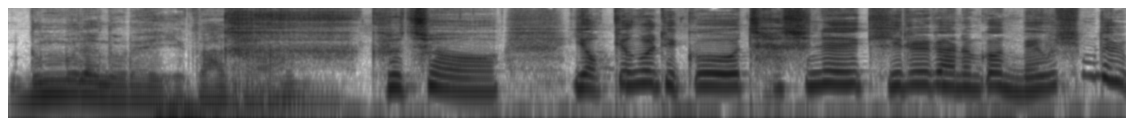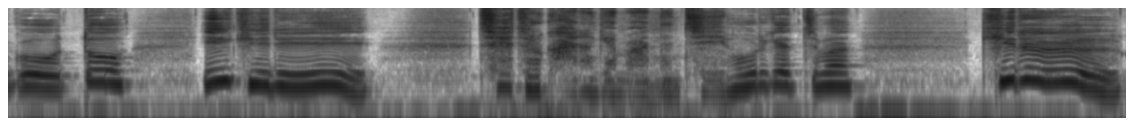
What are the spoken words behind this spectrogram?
눈물의 노래이기도 하죠. 그렇죠. 역경을 딛고 자신의 길을 가는 건 매우 힘들고 또 이 길이 제대로 가는 게 맞는지 모르겠지만 길을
